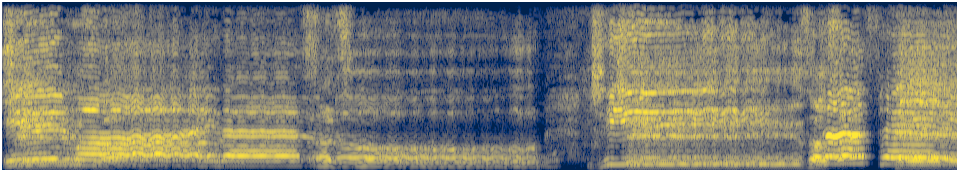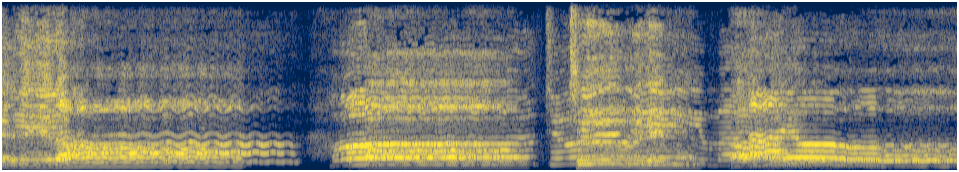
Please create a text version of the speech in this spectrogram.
She's white as snow. Jesus Jesus paid it all. All to him I owe.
